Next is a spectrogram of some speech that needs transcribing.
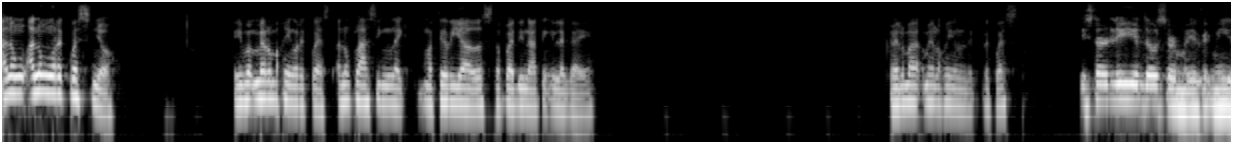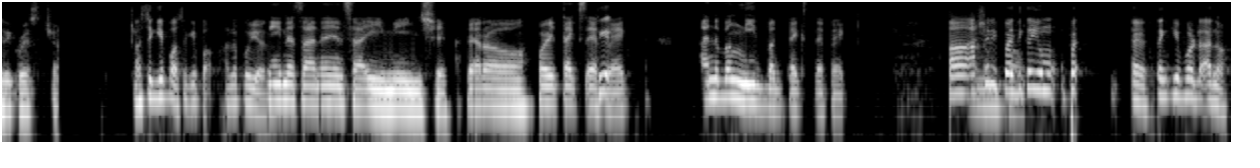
Anong anong request nyo? May, meron ba kayong request? Anong klaseng like materials na pwede nating ilagay? Meron, meron kayong re- request? Sir Leo daw, sir, may, may request siya. Ah, sige po, sige po. Ano po yun? Hindi na sana yan sa image. eh. Pero for text effect, ano bang need bag text effect? Ah, actually, Anong pwede kayong... pwe- eh, thank you for the ano.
